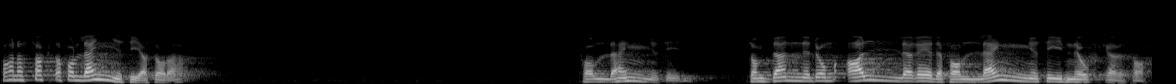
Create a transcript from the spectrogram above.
For han har sagt det for lenge siden, står det her. For lenge siden, som denne dom allerede for lenge siden er oppskrevet for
